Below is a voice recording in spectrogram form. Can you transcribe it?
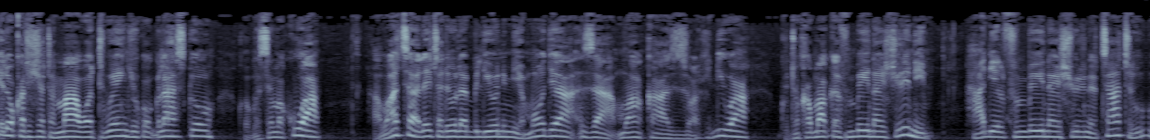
yaliwakatisha tamaa watu wengi huko Glasgow kwa kusema kuwa hawataleta dola bilioni mia moja za mwaka zilizoahidiwa kutoka mwaka 2020 hadi 2023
